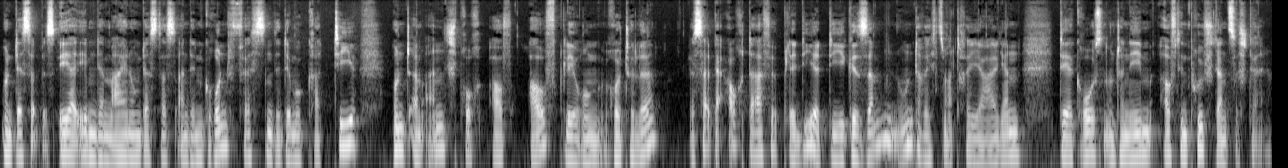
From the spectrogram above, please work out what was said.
und deshalb ist er eben der Meinung, dass das an den Grundfesten der Demokratie und am Anspruch auf Aufklärung rüttele, weshalb er auch dafür plädiert, die gesamten Unterrichtsmaterialien der großen Unternehmen auf den Prüfstand zu stellen.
